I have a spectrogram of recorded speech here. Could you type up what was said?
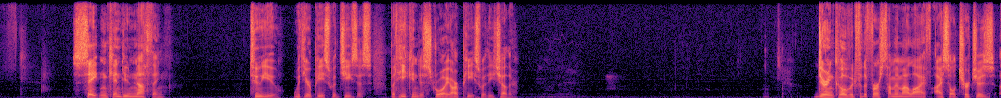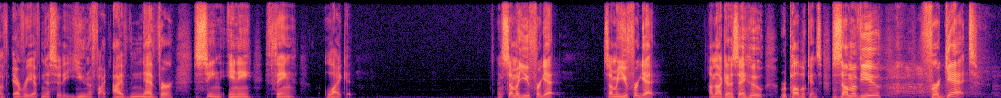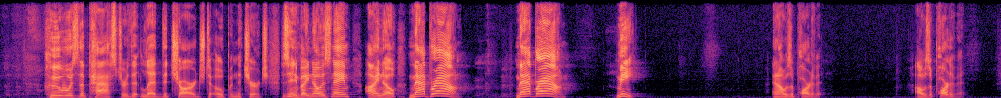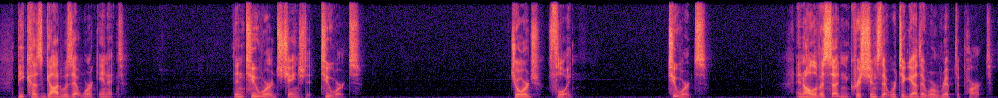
Satan can do nothing to you with your peace with Jesus, but he can destroy our peace with each other. During COVID, for the first time in my life, I saw churches of every ethnicity unified. I've never seen anything like it. And some of you forget. Some of you forget. I'm not going to say who, Republicans. Some of you forget who was the pastor that led the charge to open the church. Does anybody know his name? I know. Matt Brown. Matt Brown. Me. And I was a part of it. I was a part of it because God was at work in it. Then two words changed it. Two words George Floyd. Two words. And all of a sudden, Christians that were together were ripped apart.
